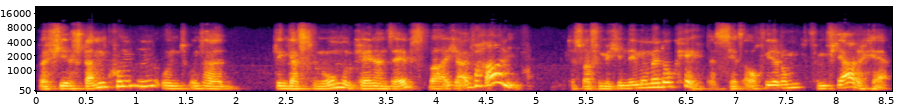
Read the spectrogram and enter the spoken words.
Bei vielen Stammkunden und unter den Gastronomen und Kellnern selbst war ich einfach Ali. Das war für mich in dem Moment okay. Das ist jetzt auch wiederum fünf Jahre her.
